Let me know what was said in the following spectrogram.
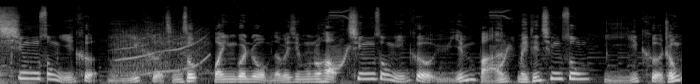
轻松一刻，一刻轻松。欢迎关注我们的微信公众号“轻松一刻语音版”，每天轻松一刻钟。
